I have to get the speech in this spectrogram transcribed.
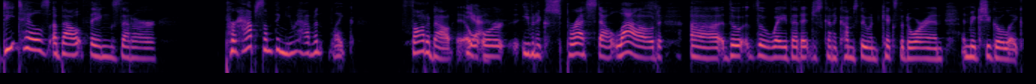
details about things that are perhaps something you haven't like thought about or- or even expressed out loud uh the the way that it just kind of comes through and kicks the door in and makes you go like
